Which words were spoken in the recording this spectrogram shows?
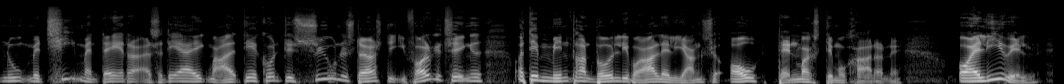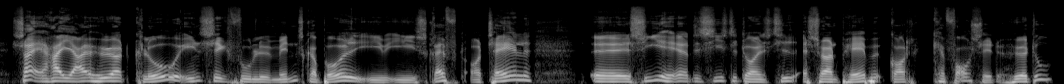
nu med 10 mandater, altså det er ikke meget, det er kun det syvende største i Folketinget, og det er mindre end både Liberal Alliance og Danmarks Demokraterne. Og alligevel, så har jeg hørt kloge, indsigtsfulde mennesker, både i, i skrift og tale, øh, sige her det sidste døgns tid, at Søren Pape godt kan fortsætte. Hører du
